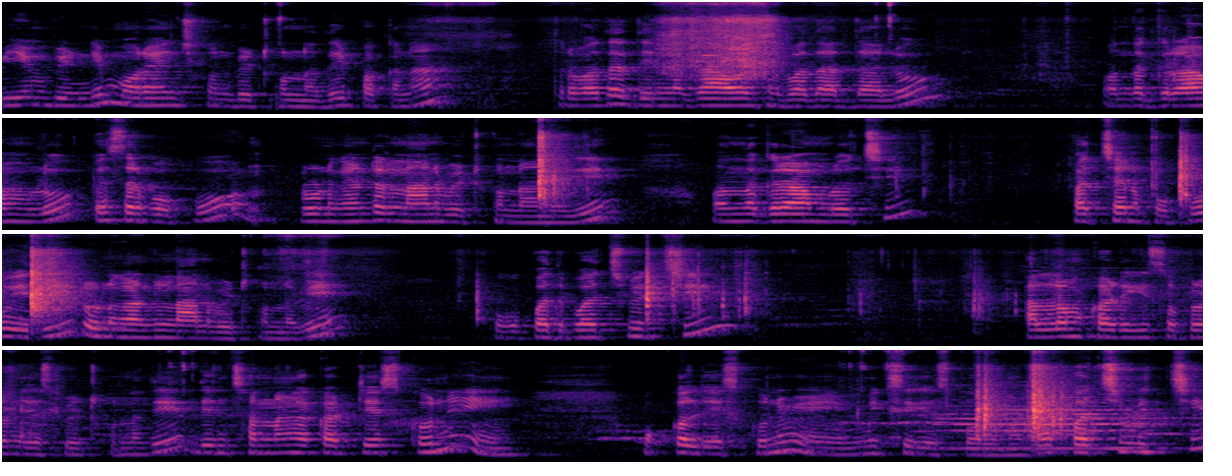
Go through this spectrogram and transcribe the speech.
బియ్యం పిండి మొరాయించుకొని పెట్టుకున్నది పక్కన. తర్వాత దీనికి కావాల్సిన పదార్థాలు వంద గ్రాములు పెసరపప్పు రెండు గంటలు నానబెట్టుకున్నాను ఇది. వంద గ్రాములు వచ్చి పచ్చనిపప్పు ఇది రెండు గంటలు నానబెట్టుకున్నవి. ఒక పది పచ్చిమిర్చి అల్లం కడిగి శుభ్రం చేసి పెట్టుకున్నది. దీన్ని సన్నగా కట్ చేసుకొని ముక్కలు చేసుకొని మిక్సీకి వేసుకోవాలన్నమాట పచ్చిమిర్చి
